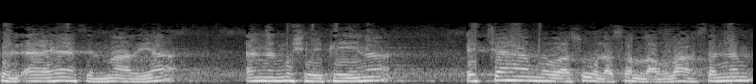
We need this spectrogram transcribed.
في الآيات الماضية أن المشركين اتهموا الرسول صلى الله عليه وسلم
